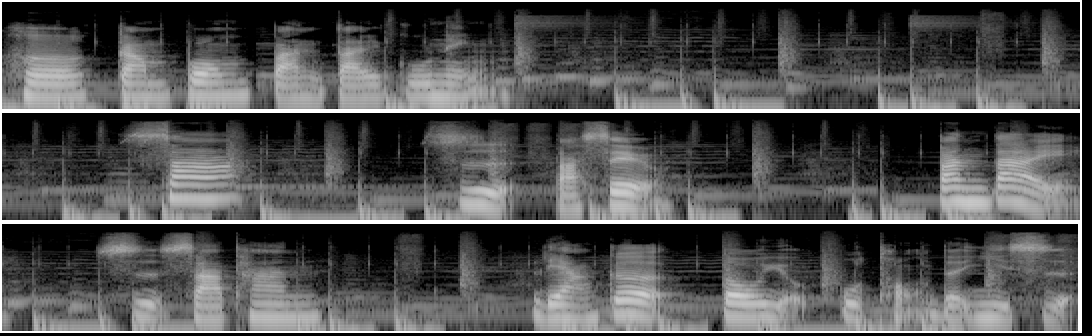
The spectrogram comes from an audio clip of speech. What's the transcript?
和冈崩班代古宁，沙是巴塞尔，班代是沙滩，两个都有不同的意思。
